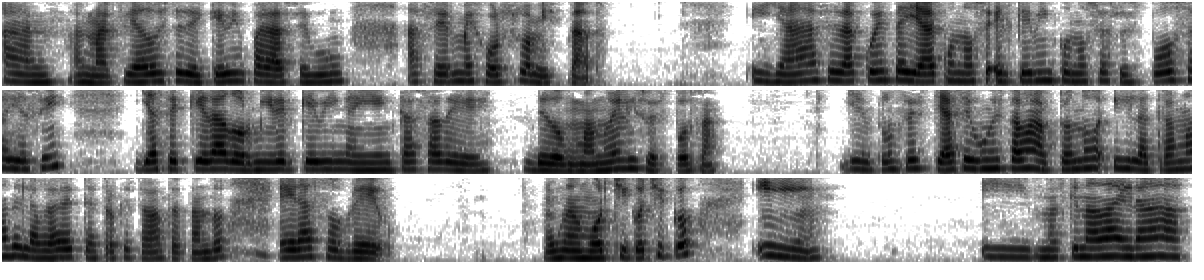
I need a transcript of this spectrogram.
al, al malcriado este de Kevin para según hacer mejor su amistad. Y ya se da cuenta, ya conoce, el Kevin conoce a su esposa y así ya se queda a dormir el Kevin ahí en casa de, de don Manuel y su esposa. Y entonces ya según estaban actuando y la trama de la obra de teatro que estaban tratando era sobre un amor chico chico y y más que nada era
